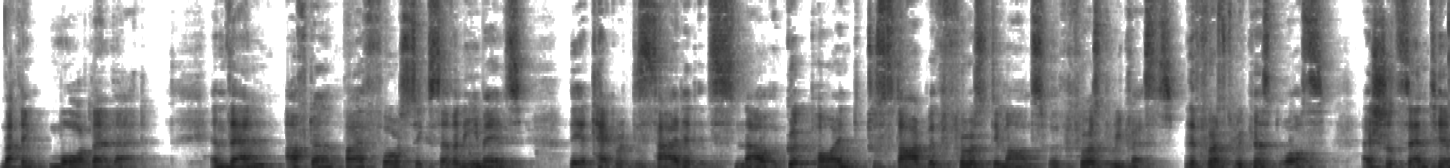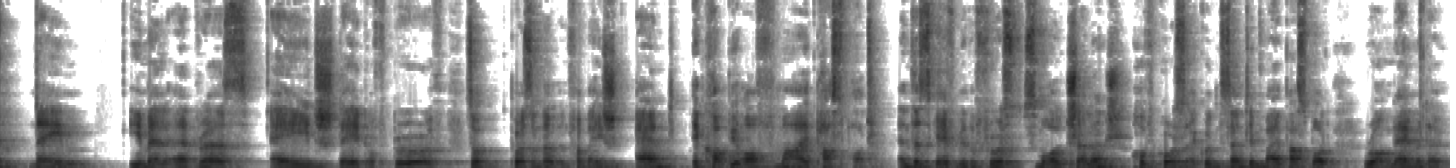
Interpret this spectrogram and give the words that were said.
nothing more than that. And then after five, four, six, seven emails, the attacker decided it's now a good point to start with first demands, with first requests. The first request was I should send him name, email address, age, date of birth, so personal information, and a copy of my passport. And this gave me the first small challenge. Of course, I couldn't send him my passport, wrong name, and I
